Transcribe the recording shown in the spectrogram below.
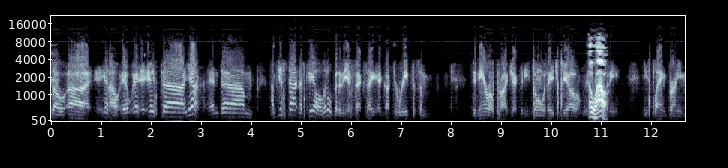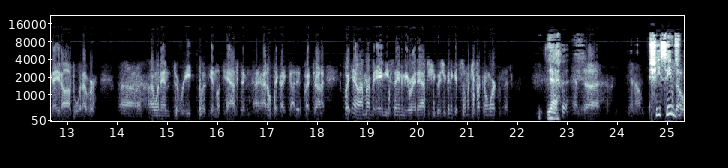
So uh, you know, it, it, uh, yeah, and um, I'm just starting to feel a little bit of the effects. I, I got to read for some De Niro project that he's doing with HBO. Oh, wow. He, he's playing Bernie Madoff or whatever. Uh, I went in to read with you know casting. I, I don't think I got it, but uh, but you know, I remember Amy saying to me right after she goes, "You're going to get so much fucking work with it," Yeah. and uh, you know, She seems So-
